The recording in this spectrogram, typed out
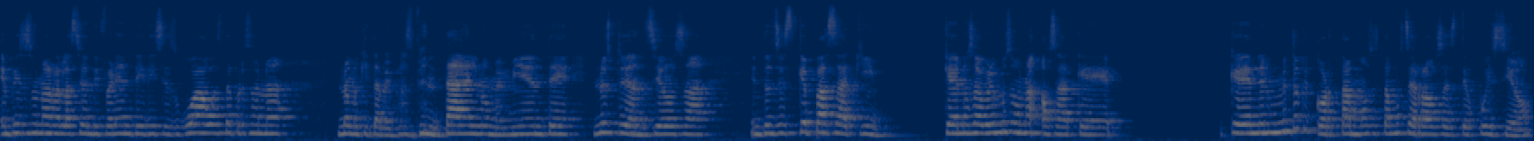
empiezas una relación diferente y dices, wow, esta persona no me quita mi paz mental, no me miente, no estoy ansiosa. Entonces, ¿qué pasa aquí? que nos abrimos a una, o sea, que, que en el momento que cortamos estamos cerrados a este juicio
